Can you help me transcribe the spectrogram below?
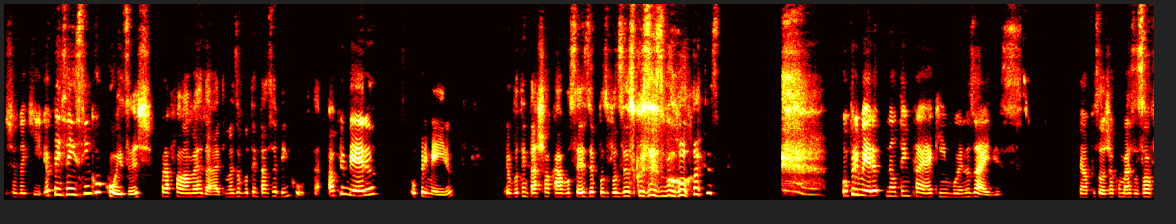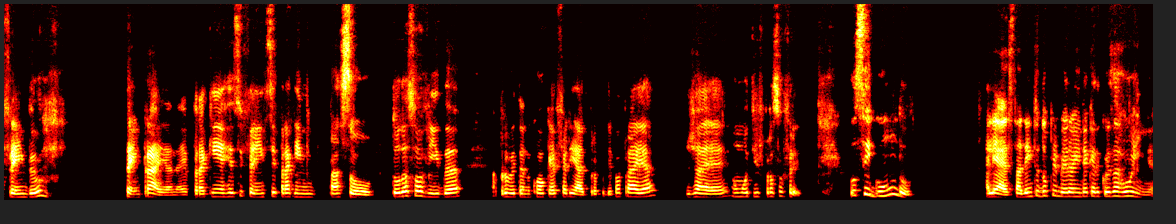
deixa eu ver aqui. Eu pensei em cinco coisas, para falar a verdade, mas eu vou tentar ser bem curta. O primeiro, o primeiro, eu vou tentar chocar vocês, depois vou dizer as coisas boas. O primeiro, não tem praia aqui em Buenos Aires. Então a pessoa já começa sofrendo sem praia, né? Para quem é recifense, para quem passou toda a sua vida aproveitando qualquer feriado para poder ir pra praia, já é um motivo para sofrer. O segundo, aliás, está dentro do primeiro ainda, que é coisa ruim. Né?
